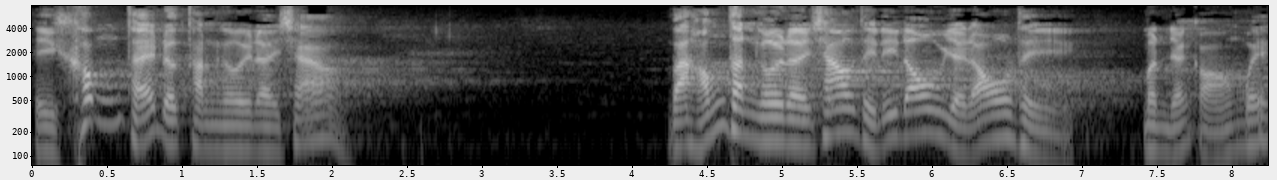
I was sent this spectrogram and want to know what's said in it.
thì không thể được thành người đời sau. Và không thành người đời sau thì đi đâu về đâu thì mình vẫn còn không biết.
